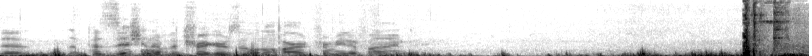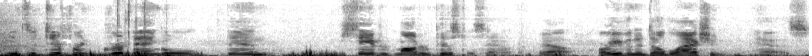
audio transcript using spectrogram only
The the position of the trigger is a little hard for me to find. It's a different grip angle than standard modern pistols have, Yeah. or even a double action has.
